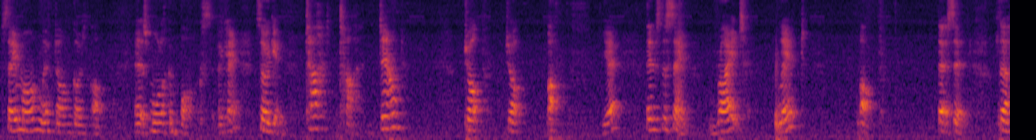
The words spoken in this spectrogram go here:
Same arm, left arm goes up. And it's more like a box. Okay? So again, ta, ta, down, drop, drop, up. Yeah? Then it's the same. Right, left, up. That's it. Da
